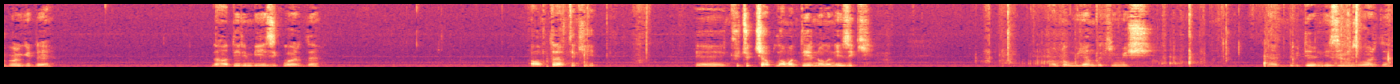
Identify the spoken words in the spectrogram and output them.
Şu bölgede daha derin bir ezik vardı. Alt taraftaki e, küçük çaplı ama derin olan ezik pardon bu yandakiymiş. Nerede bir derin eziğimiz vardı.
